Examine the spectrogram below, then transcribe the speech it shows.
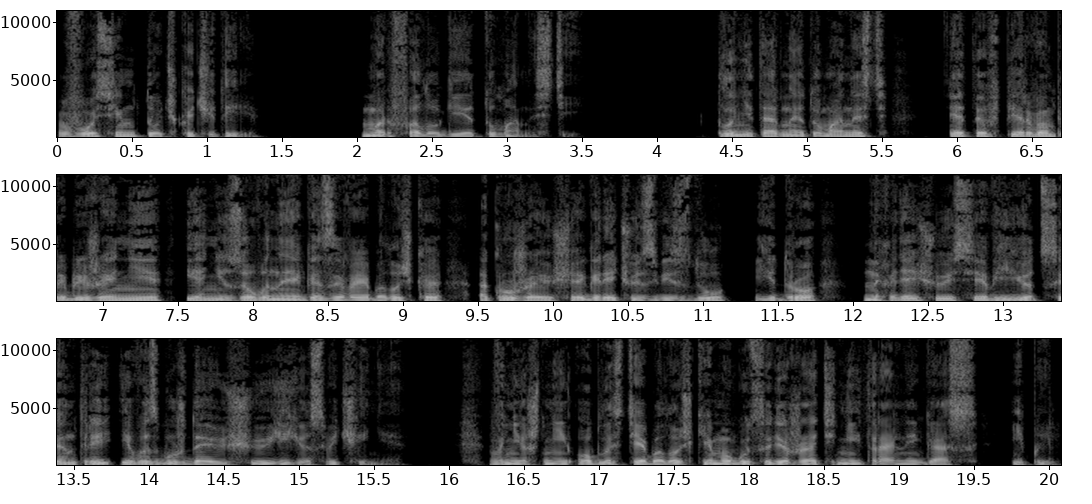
8.4. Морфология туманностей. Планетарная туманность — это в первом приближении ионизованная газовая оболочка, окружающая горячую звезду, ядро, находящуюся в ее центре и возбуждающую ее свечение. Внешние области оболочки могут содержать нейтральный газ и пыль.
